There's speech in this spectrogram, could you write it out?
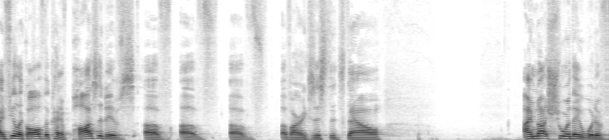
i feel like all of the kind of positives of of of of our existence now I'm not sure they would have,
